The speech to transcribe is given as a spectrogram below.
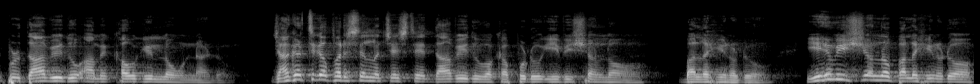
ఇప్పుడు దావీదు ఆమె కౌగిల్లో ఉన్నాడు. జాగ్రత్తగా పరిశీలన చేస్తే దావీదు ఒకప్పుడు ఈ విషయంలో బలహీనుడు. ఏ విషయంలో బలహీనుడో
